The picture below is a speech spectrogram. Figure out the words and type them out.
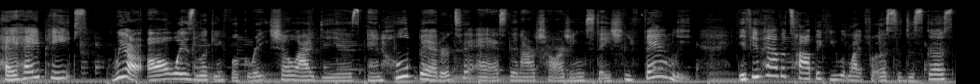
Hey, hey, peeps. We are always looking for great show ideas, and who better to ask than our charging station family? If you have a topic you would like for us to discuss,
